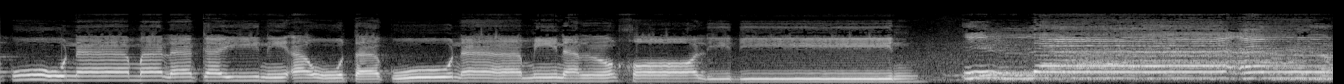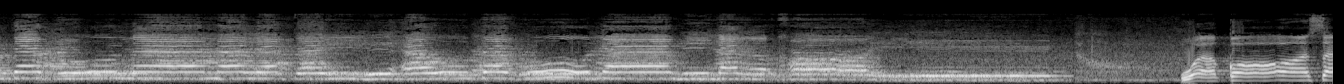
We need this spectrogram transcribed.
تكونا ملكين أو تكونا من الخالدين إلا تكونا وقاسمهما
